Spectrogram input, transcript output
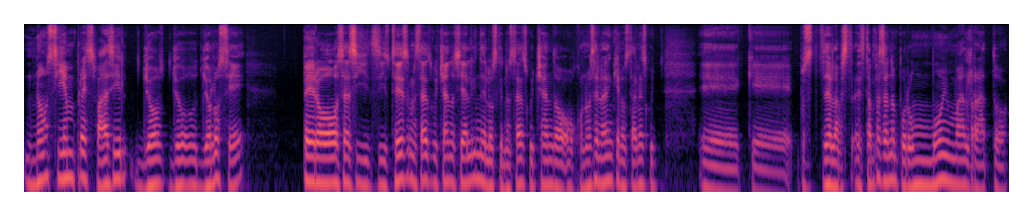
no siempre es fácil, yo, yo, yo lo sé, pero, o sea, si, si ustedes me están escuchando, si alguien de los que nos están escuchando o conocen a alguien que nos están escuchando, eh, que pues, se la están pasando por un muy mal rato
